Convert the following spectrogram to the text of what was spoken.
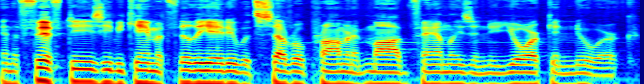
In the 50s, he became affiliated with several prominent mob families in New York and Newark.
